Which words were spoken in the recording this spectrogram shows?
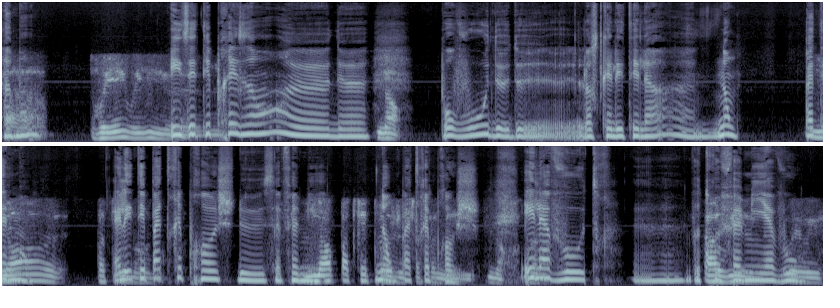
Ah bon? euh, Oui, oui. Et ils euh, étaient présents de... Non. Pour vous, de, de... lorsqu'elle était là? Non, pas tellement. Elle n'était pas très proche de sa famille. Non, pas très proche. Non, pas très proche. Et la vôtre, euh, votre ah famille à vous Oui,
